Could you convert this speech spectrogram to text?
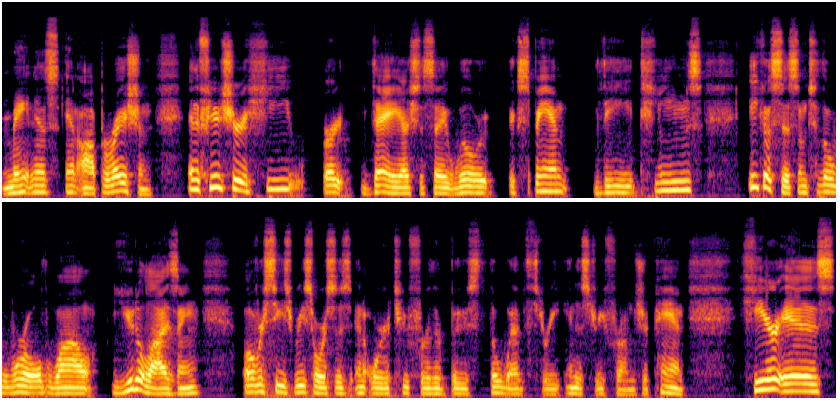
maintenance, and operation. In the future, he or they, I should say, will expand the TEAMZ ecosystem to the world while utilizing overseas resources in order to further boost the Web3 industry from Japan. Here is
